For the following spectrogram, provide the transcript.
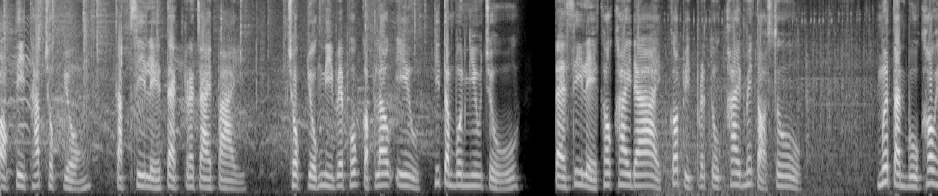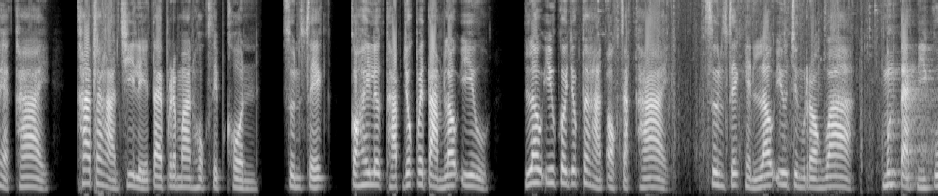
ออกตีทัพฉกหยง กับซีเหลแตกกระจายไปฉกหยงหนีไปพบกับเล่าอิวที่ตำบลงิวจู แต่ซีเหลเข้าค่ายได้ก็ปิดประตูค่ายไม่ต่อสู้ เมื่อตันบูเข้าแหกค่ายฆ่าทหารชีเหลตายประมาณ 60 คน ซุนเซ็กก็ให้เลิกทัพยกไปตามเล่าอิวเล่าอิวก็ยกทหารออกจากค่าย ซุนเซ็กเห็นเล่าอิวจึงร้องว่า มึงแตกหนีกู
